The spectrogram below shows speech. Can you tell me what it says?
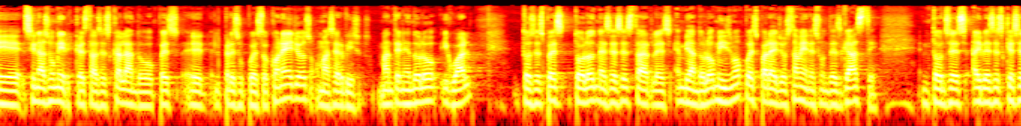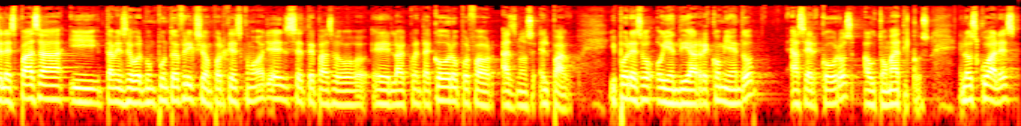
eh, sin asumir que estás escalando pues eh, el presupuesto con ellos o más servicios, manteniéndolo igual. Entonces pues todos los meses estarles enviando lo mismo, pues para ellos también es un desgaste. Entonces hay veces que se les pasa y también se vuelve un punto de fricción porque es como, oye, se te pasó la cuenta de cobro, por favor, haznos el pago. Y por eso hoy en día recomiendo hacer cobros automáticos, en los cuales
